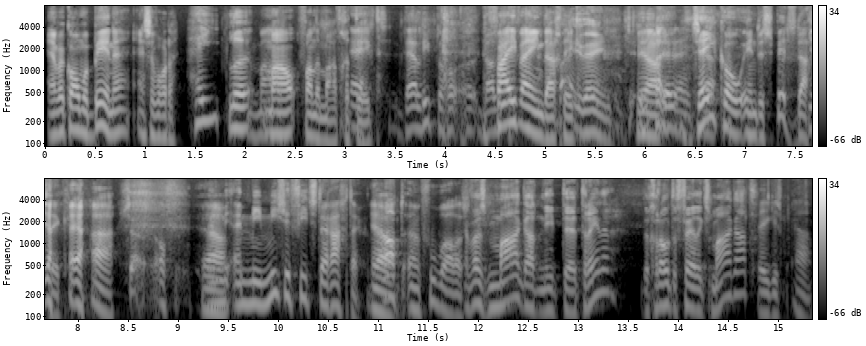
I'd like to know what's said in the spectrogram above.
En we komen binnen en ze worden helemaal van de mat getikt. Echt, daar liep toch... eh, daar 5-1 dacht ik. 5-1. Ja. eh, Zeko in de spits, dacht Ja, ik. ja. Zo, of, Ja. En, en Mimicevic daarachter. Ja. Wat een voetballer. En was Magat niet eh, trainer? De grote Felix Magat? Ja.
